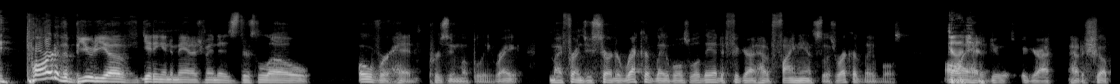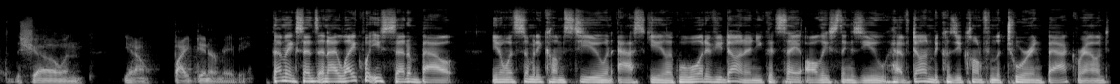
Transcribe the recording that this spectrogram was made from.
part of the beauty of getting into management is there's low overhead, presumably, right? My friends who started record labels, well, they had to figure out how to finance those record labels. All I had to do was figure out how to show up to the show and, you know, buy dinner maybe. That makes sense. And I like what you said about, you know, when somebody comes to you and asks you, like, well, what have you done? And you could say all these things you have done because you come from the touring background.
